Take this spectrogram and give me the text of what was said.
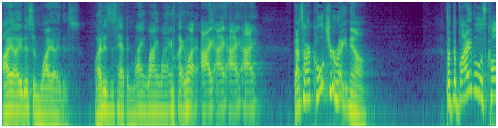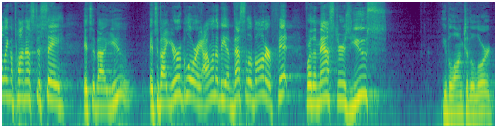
Iitis and whyitis. Why does this happen? Why, why, why, why, why? I, I, I, I. That's our culture right now. But the Bible is calling upon us to say, it's about you. It's about your glory. I want to be a vessel of honor fit for the master's use. You belong to the Lord.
